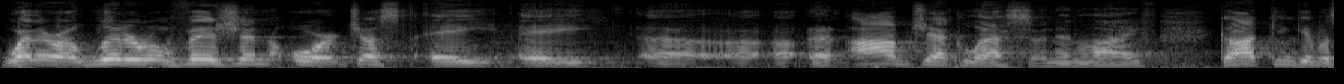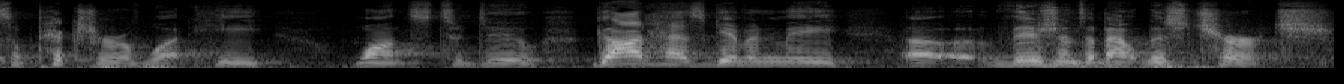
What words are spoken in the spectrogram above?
whether a literal vision or just a, a, uh, an object lesson in life. God can give us a picture of what He wants to do. God has given me uh, visions about this church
